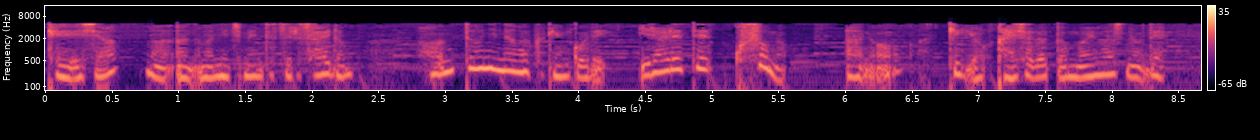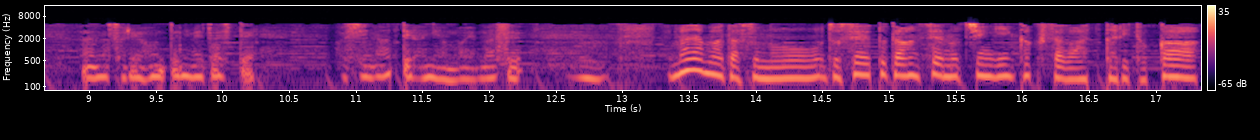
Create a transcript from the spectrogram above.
経営者、まあ、あのマネジメントするサイドも本当に長く健康でいられてこそのあの企業会社だと思いますのであのそれを本当に目指してほしいなっていうふうに思います、うん、まだまだその女性と男性の賃金格差があったりとか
